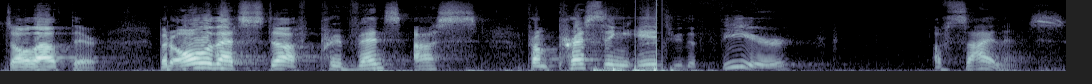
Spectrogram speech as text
It's all out there. But all of that stuff prevents us from pressing into the fear of silence.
